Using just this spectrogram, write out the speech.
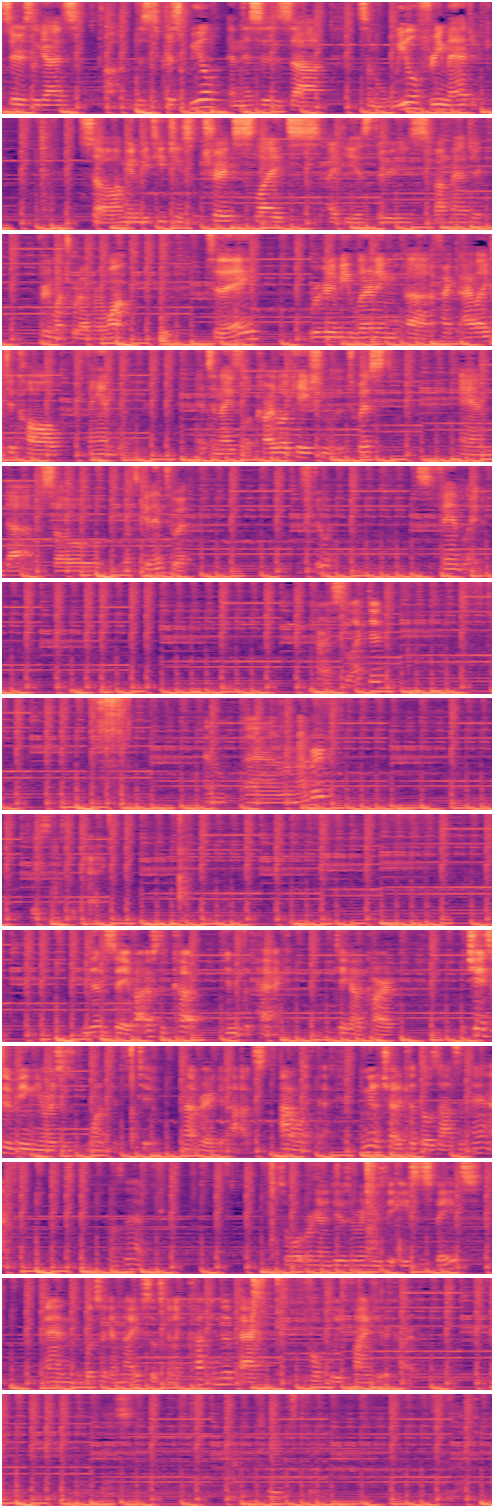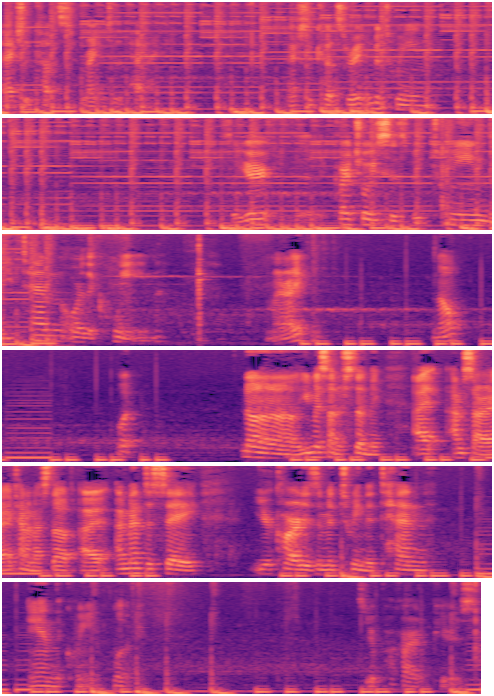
seriously, guys, uh, this is Chris Wiehl, and this is uh, some wheel-free magic. So I'm going to be teaching some tricks, sleights, ideas, theories about magic, pretty much whatever I want. Today, we're going to be learning uh, a effect I like to call fan blade. It's a nice little card location with a twist, and uh, so let's get into it. Let's do it. This is fan blade. Card selected. Place into the pack. You then say, if I was to cut into the pack, take out a card, the chance of it being yours is 1 in 52. Not very good odds. I don't like that. I'm going to try to cut those odds in half. How's that? So what we're going to do is we're going to use the ace of spades, and it looks like a knife, so it's going to cut into the pack, hopefully find your card. Actually cuts right into the pack. It actually cuts right in between. So your uh, card choice is between the 10 or the queen. Am I right? No? What? No, no, no, no, you misunderstood me. I, I'm sorry, I kind of messed up. I, I meant to say your card is in between the 10 and the queen. Look. So your card appears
